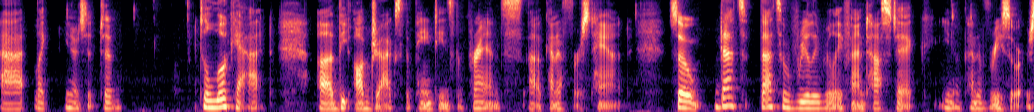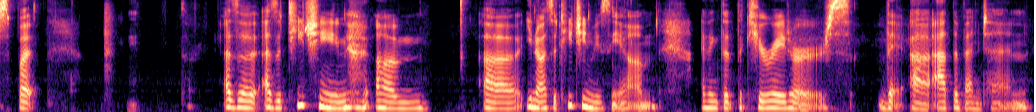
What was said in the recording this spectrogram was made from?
at like you know to to, to look at uh, the objects, the paintings, the prints, uh, kind of firsthand. So that's that's a really really fantastic you know kind of resource. But sorry, as a as a teaching um, uh, you know, as a teaching museum, I think that the curators the, uh, at the Benton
